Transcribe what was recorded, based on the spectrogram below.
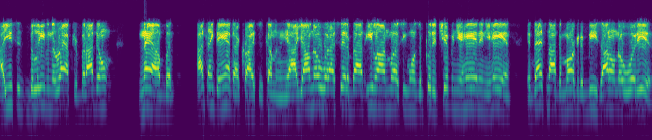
I used to believe in the rapture, but I don't now. But I think the Antichrist is coming. Y'all, y'all know what I said about Elon Musk. He wants to put a chip in your hand in your hand. If that's not the mark of the beast, I don't know what is.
